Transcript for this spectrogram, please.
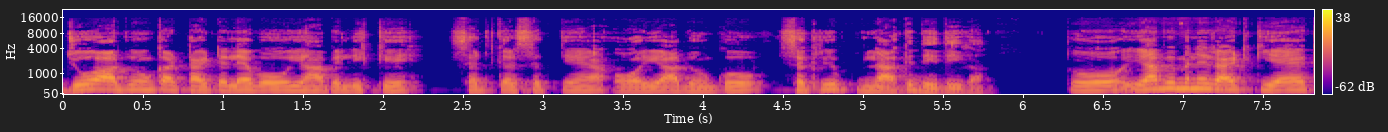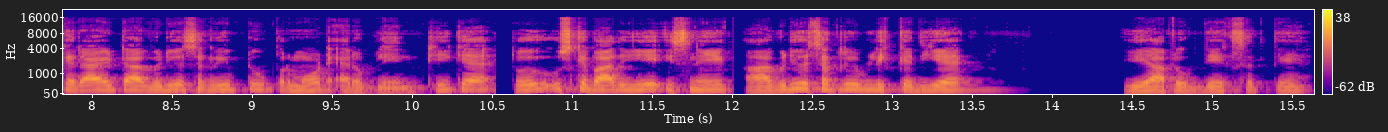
जो आप लोगों का टाइटल है वो यहाँ पर लिख के सर्च कर सकते हैं और ये आप लोगों को स्क्रिप्ट बना के दे देगा. तो यहाँ पे मैंने राइट किया है कि write video script to promote aeroplane ठीक है? तो उसके बाद ये इसने एक वीडियो स्क्रिप्ट लिख के दिया है। ये आप लोग देख सकते हैं।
